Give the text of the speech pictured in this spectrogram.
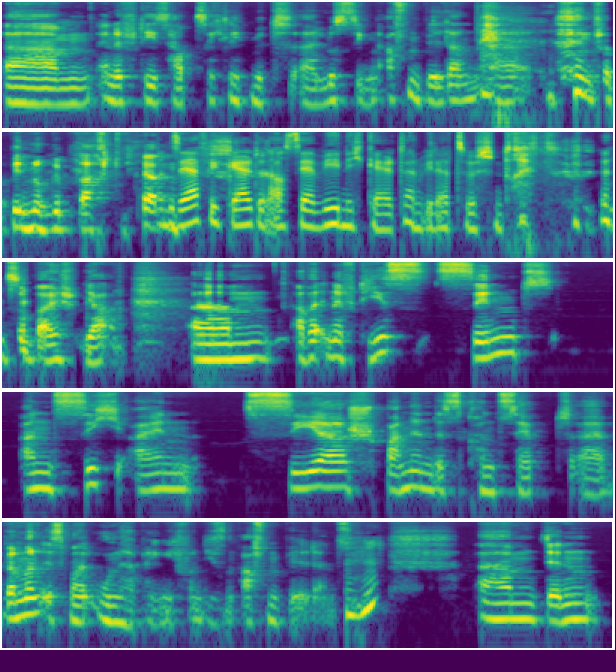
ähm, NFTs hauptsächlich mit äh, lustigen Affenbildern äh, in Verbindung gebracht werden. Und sehr viel Geld und auch sehr wenig Geld dann wieder zwischendrin. zum Beispiel, ja. Ähm, aber NFTs sind an sich ein sehr spannendes Konzept, äh, wenn man es mal unabhängig von diesen Affenbildern sieht. Mhm. Ähm, denn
